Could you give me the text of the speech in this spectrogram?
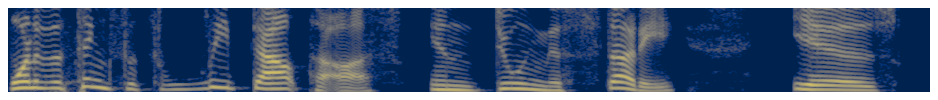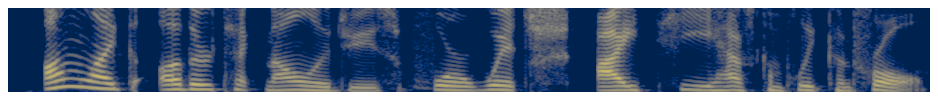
One of the things that's leaped out to us in doing this study is unlike other technologies for which IT has complete control,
